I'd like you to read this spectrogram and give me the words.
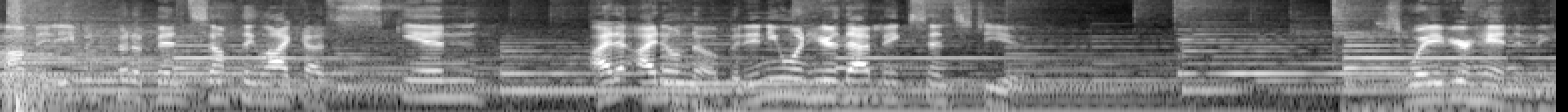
Um, it even could have been something like a skin. I, I don't know, but anyone here that makes sense to you? Just wave your hand at me.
